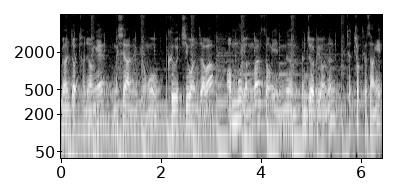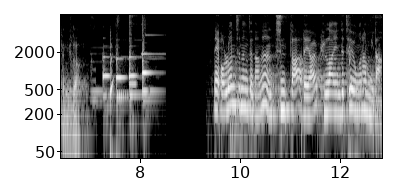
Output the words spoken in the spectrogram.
면접 전형에 응시하는 경우 그 지원자와 업무 연관성이 있는 면접위원은 제척 대상이 됩니다. 네, 언론진흥재단은 진짜 레알 블라인드 채용을 합니다.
